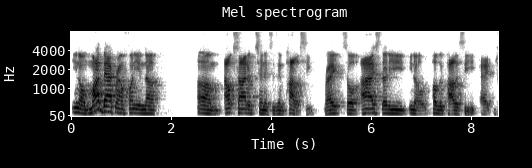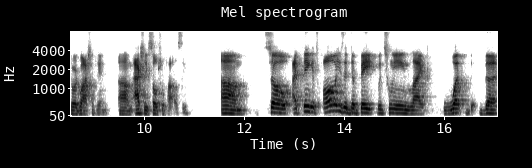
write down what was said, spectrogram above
you know, my background, funny enough, um, outside of tennis is in policy, right? So I studied, you know, public policy at George Washington, um, actually social policy. Um, so I think it's always a debate between like what the,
